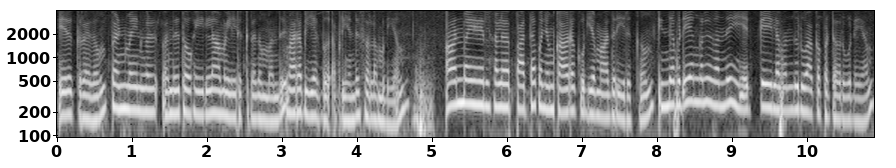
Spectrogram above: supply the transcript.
இருக்கிறதும் பெண் மயில்கள் வந்து தொகை இல்லாமல் இருக்கிறதும் வந்து மரபியல்பு அப்படி என்று சொல்ல முடியும். ஆண் மயில்களை பார்த்தா கொஞ்சம் கவரக்கூடிய மாதிரி இருக்கும். இந்த விடயங்கள் வந்து இயற்கையில் வந்து உருவாக்கப்பட்ட ஒரு விடயம்.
